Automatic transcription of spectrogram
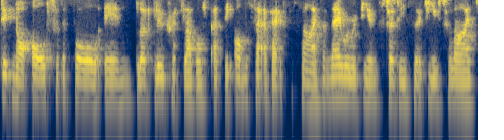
did not alter the fall in blood glucose levels at the onset of exercise. And they were reviewing studies that utilized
